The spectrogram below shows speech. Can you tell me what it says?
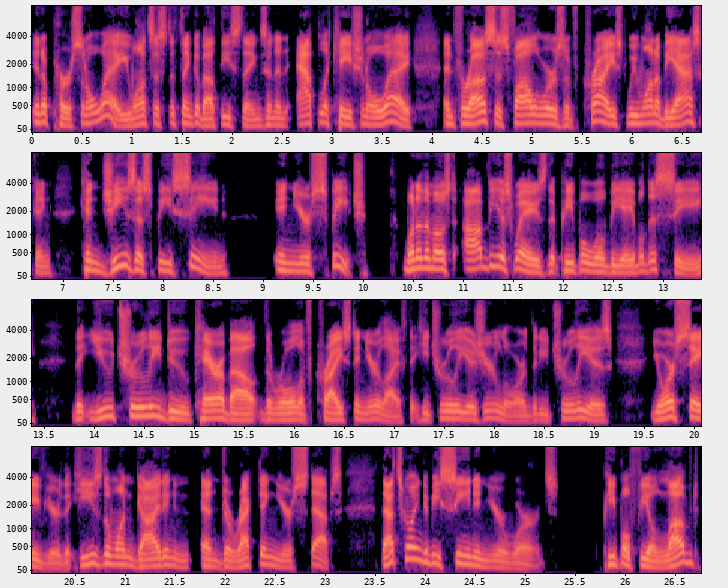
in a personal way. He wants us to think about these things in an applicational way. And for us as followers of Christ, we want to be asking can Jesus be seen in your speech? One of the most obvious ways that people will be able to see that you truly do care about the role of Christ in your life, that he truly is your Lord, that he truly is your Savior, that he's the one guiding and directing your steps, that's going to be seen in your words. People feel loved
